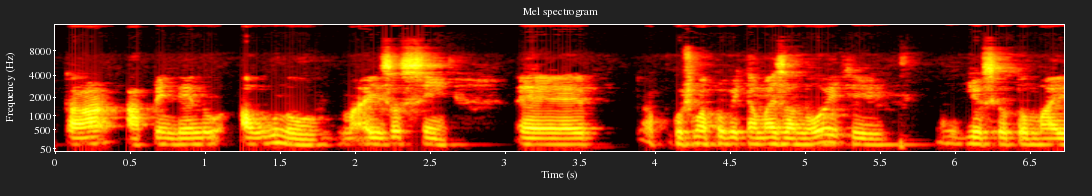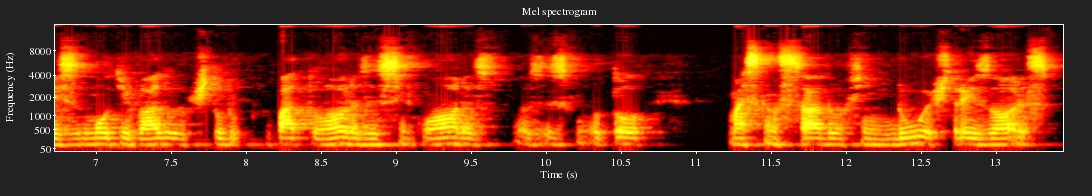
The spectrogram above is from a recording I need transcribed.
estar tá aprendendo algo novo. Mas, assim, é, eu costumo aproveitar mais à noite, dias que eu estou mais motivado, eu estudo 4 horas, vezes 5 horas, às vezes quando eu estou mais cansado, enfim, duas, três horas.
